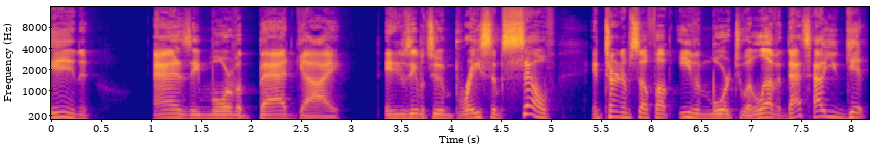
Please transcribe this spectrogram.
in as a more of a bad guy and he was able to embrace himself and turn himself up even more to 11. That's how you get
